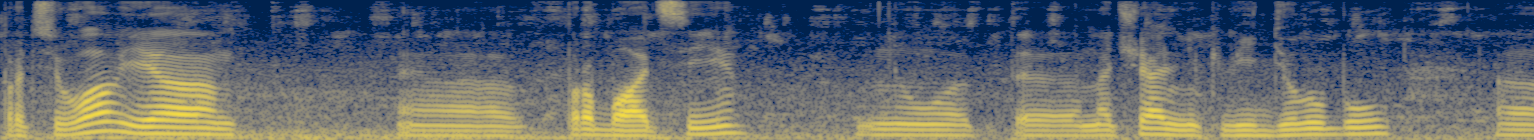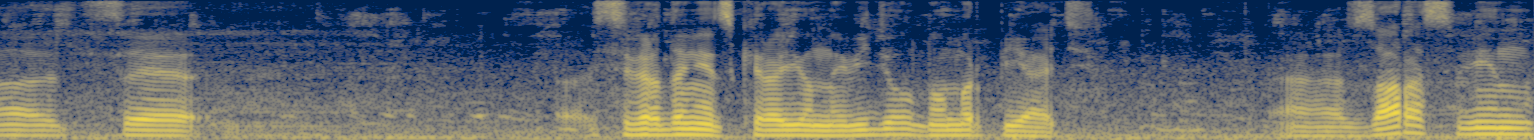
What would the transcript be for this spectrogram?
Працював я е, в пробації. Ну, от, е, начальник відділу був. Це Сєвєродонецький районний відділ номер 5 Е, Зараз він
